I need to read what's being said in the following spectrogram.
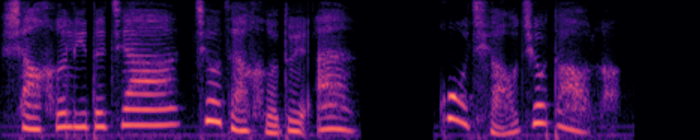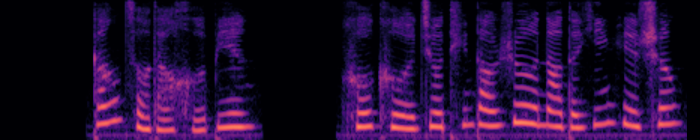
小河狸的家就在河对岸，过桥就到了。刚走到河边，可可就听到热闹的音乐声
